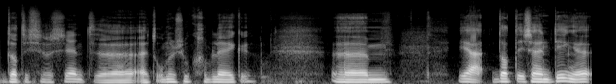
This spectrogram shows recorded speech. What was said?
dat is recent uit onderzoek gebleken. Ehm, ja, dat zijn dingen,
